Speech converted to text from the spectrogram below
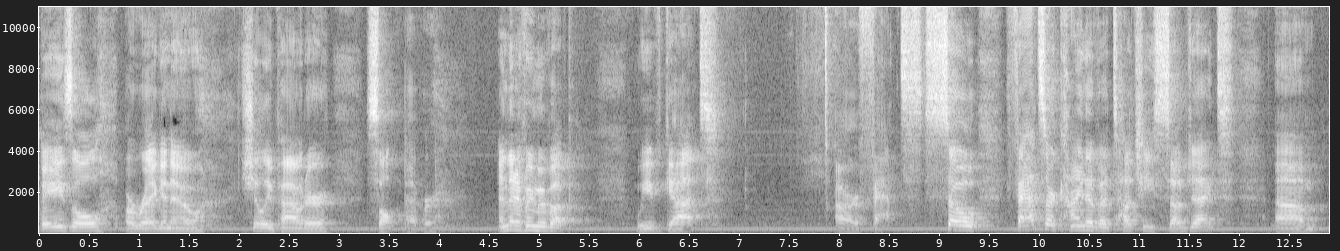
basil, oregano, chili powder, salt, pepper. And then if we move up, we've got our fats. So fats are kind of a touchy subject. Um,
